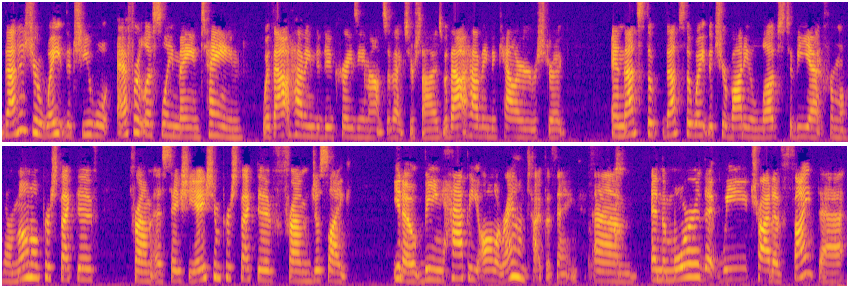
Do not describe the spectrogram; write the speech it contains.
that is your weight that you will effortlessly maintain without having to do crazy amounts of exercise, without having to calorie restrict. And that's the that's the weight that your body loves to be at from a hormonal perspective from a satiation perspective, from just like, you know, being happy all around type of thing. Um, and the more that we try to fight that,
